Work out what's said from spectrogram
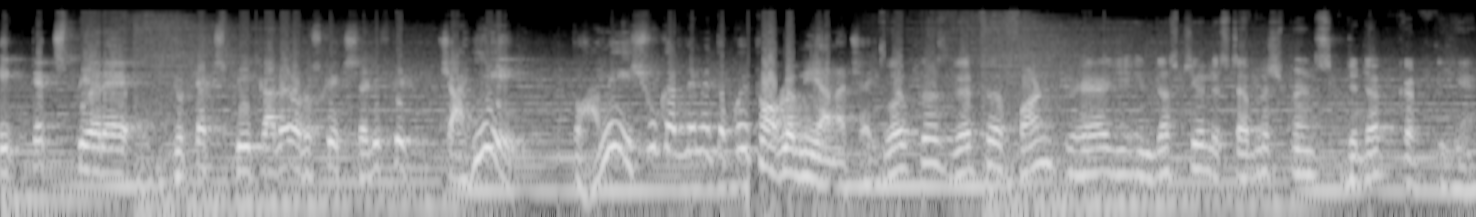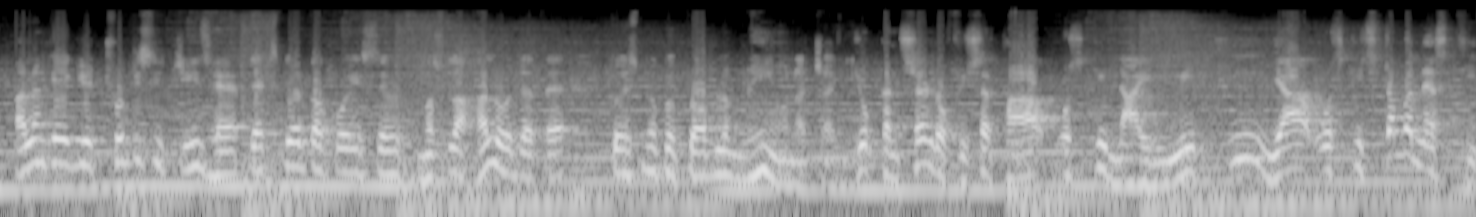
एक टैक्स पेयर है, जो टैक्स पे कर रहे है और उसको एक सर्टिफिकेट चाहिए तो हमें इशू करने में तो कोई प्रॉब्लम नहीं आना चाहिए। वर्कर्स वेलफेयर फंड जो है, ये इंडस्ट्रियल एस्टेब्लिशमेंट्स डिडक्ट करती हैं। हालाँकि एक ये छोटी सी चीज़ है टैक्स पेयर का कोई इससे मसला हल हो जाता है तो इसमें कोई प्रॉब्लम नहीं होना चाहिए। जो कंसर्न ऑफिसर था उसकी लाइलमी थी या उसकी स्टबरनेस थी?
